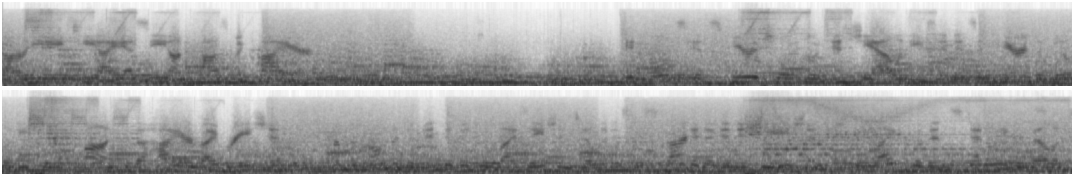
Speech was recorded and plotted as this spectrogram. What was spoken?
ATREATISE on Cosmic Fire. It holds its spiritual potentialities and its inherent ability to respond to the higher vibration, from the moment of individualization till it is discarded at initiation, the life within steadily develops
